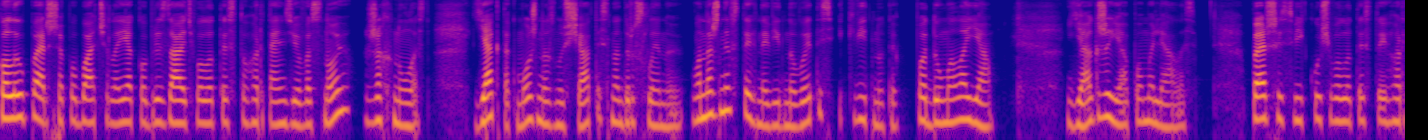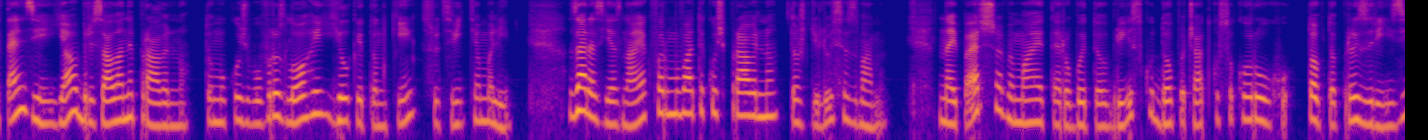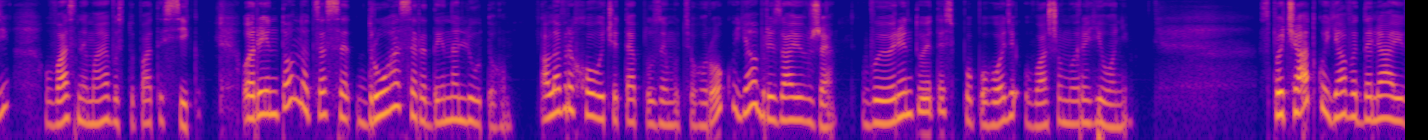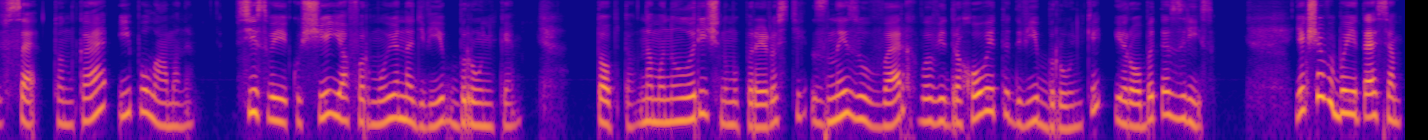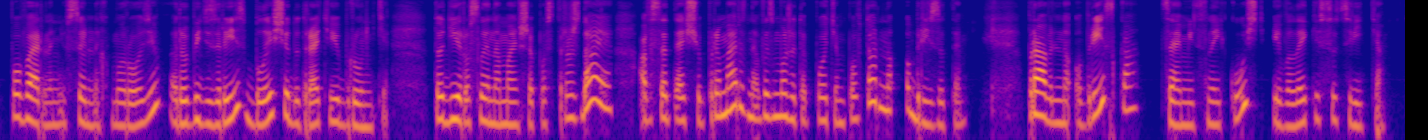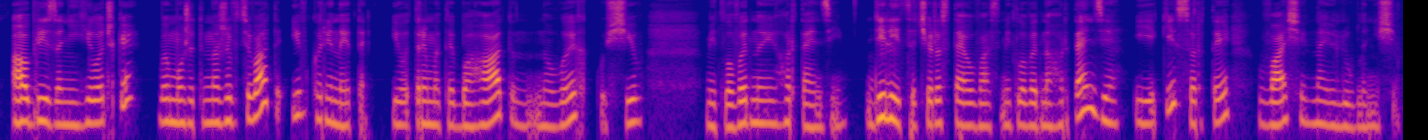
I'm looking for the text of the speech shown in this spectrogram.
Коли вперше побачила, як обрізають волотисту гортензію весною, жахнулась. Як так можна знущатись над рослиною? Вона ж не встигне відновитись і квітнути, подумала я. Як же я помилялась. Перший свій кущ волотистої гортензії я обрізала неправильно, тому кущ був розлогий, гілки тонкі, суцвіття малі. Зараз я знаю, як формувати кущ правильно, тож ділюся з вами. Найперше ви маєте робити обрізку до початку сокоруху, тобто при зрізі у вас не має виступати сік. Орієнтовно це друга середина лютого. Але враховуючи теплу зиму цього року, я обрізаю вже. Ви орієнтуєтесь по погоді у вашому регіоні. Спочатку я видаляю все тонке і поламане. Всі свої кущі я формую на дві бруньки. Тобто на минулорічному прирості знизу вверх ви відраховуєте дві бруньки і робите зріз. Якщо ви боїтеся поверненню сильних морозів, робіть зріз ближче до третьої бруньки. Тоді рослина менше постраждає, а все те, що примерзне, ви зможете потім повторно обрізати. Правильна обрізка це міцний кущ і великі суцвіття. А обрізані гілочки ви можете наживцювати і вкорінити, і отримати багато нових кущів мітловидної гортензії. Діліться, чи росте у вас мітловидна гортензія і які сорти ваші найулюбленіші.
